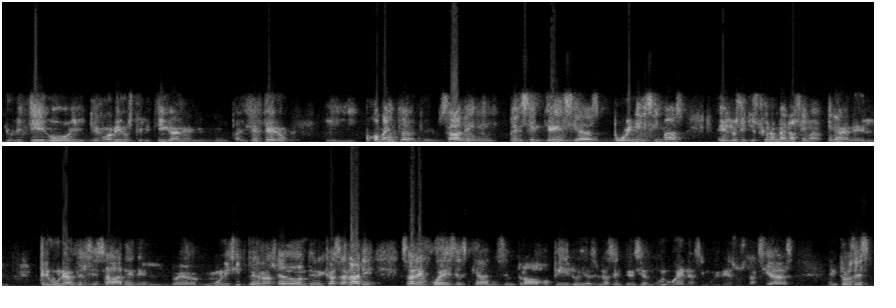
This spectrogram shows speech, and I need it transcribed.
yo litigo y tengo amigos que litigan en, el país entero y comenta que salen, sentencias buenísimas en los sitios que uno menos imagina, en el Tribunal del Cesar, en el eh, municipio de no sé dónde, en el Casanare, salen jueces que hacen un trabajo pilo y hacen unas sentencias muy buenas y muy bien sustanciadas. Entonces,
